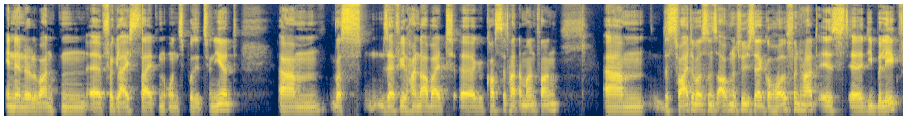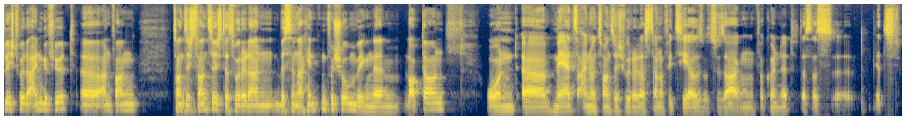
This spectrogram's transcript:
in den relevanten äh, Vergleichszeiten uns positioniert, ähm, was sehr viel Handarbeit äh, gekostet hat am Anfang. Ähm, das Zweite, was uns auch natürlich sehr geholfen hat, ist, äh, die Belegpflicht wurde eingeführt äh, Anfang 2020. Das wurde dann ein bisschen nach hinten verschoben wegen dem Lockdown. Und äh, März 21 wurde das dann offiziell sozusagen verkündet, dass das äh, jetzt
